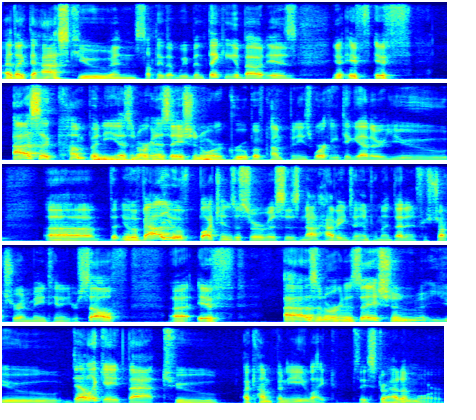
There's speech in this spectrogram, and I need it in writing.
I'd like to ask you and something that we've been thinking about is you know, if, if as a company, as an organization or a group of companies working together, you uh, the, you know, the value of blockchain as a service is not having to implement that infrastructure and maintain it yourself. Uh, if, as an organization, you delegate that to a company like, say, Stratumn or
